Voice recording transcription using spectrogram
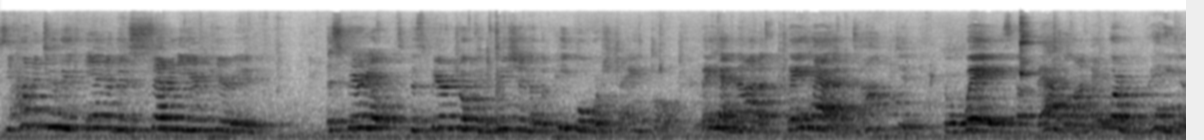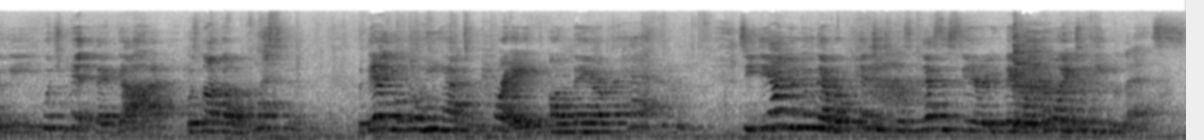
See, coming to the end of this 70-year period, the spiritual, the spiritual condition of the people was shameful. They had not, they had adopted the ways of Babylon. They weren't ready to leave, which meant that God was not going to bless them. But Daniel knew he on their behalf. See, Daniel knew that repentance was necessary if they were going to be blessed.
